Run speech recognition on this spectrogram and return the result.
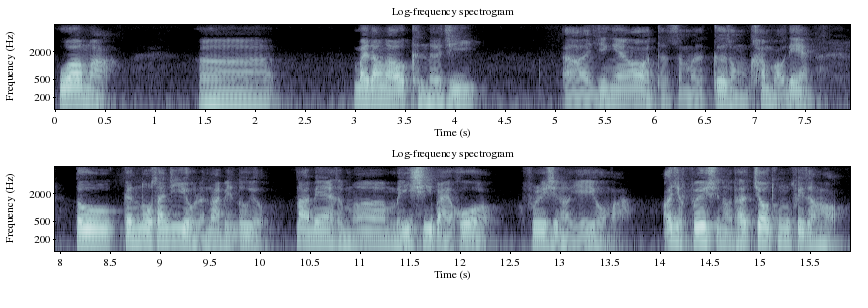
沃尔玛、呃，麦当劳、肯德基。呃，In and Out 什么各种汉堡店，都跟洛杉矶有的那边都有，那边什么梅西百货 Fresno 也有嘛，而且 Fresno 它交通非常好，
